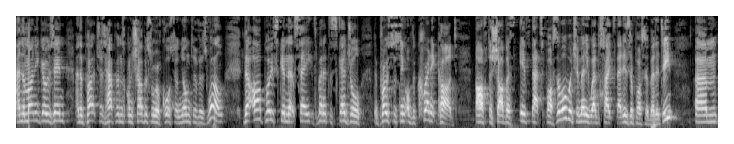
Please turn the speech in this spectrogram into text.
and the money goes in, and the purchase happens on Shabbos, or of course on Yom Tov as well. There are poskim that say it's better to schedule the processing of the credit card after Shabbos if that's possible, which in many websites that is a possibility. Um,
